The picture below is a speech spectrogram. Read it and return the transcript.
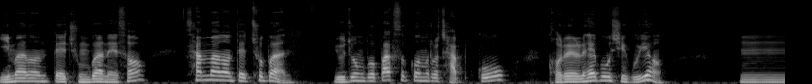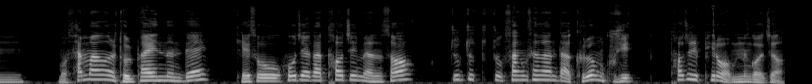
2만 원대 중반에서 3만 원대 초반 요 정도 박스권으로 잡고 거래를 해 보시고요. 음, 뭐 3만 원을 돌파했는데 계속 호재가 터지면서 쭉쭉쭉쭉 상승한다. 그럼 굳이 터질 필요 없는 거죠.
